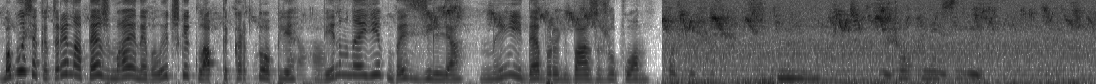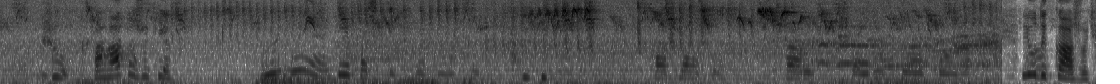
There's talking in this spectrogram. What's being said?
Бабуся Катерина теж має невеличкий клаптик картоплі. Він в неї без зілля. Нині йде боротьба з жуком. Жук не злий. Жук. Багато жуків. Ну ні. Поплати пару поля. Люди кажуть,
